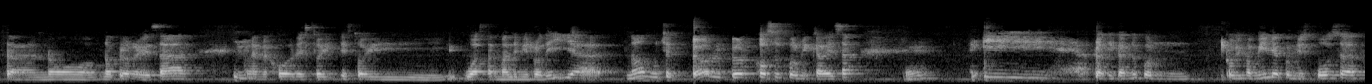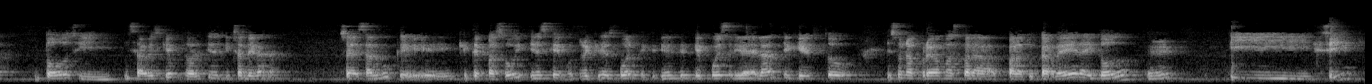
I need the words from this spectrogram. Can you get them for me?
o sea, no, no quiero regresar. A lo mejor estoy, estoy, voy a estar mal de mi rodilla. No, muchas, peor, peor cosas por mi cabeza. Y platicando con, con mi familia, con mi esposa, todos y, sabes qué, pues ahora tienes que echarle ganas. O sea, es algo que, que, te pasó y tienes que demostrar que eres fuerte, que, tienes que, puedes salir adelante, que esto es una prueba más para, para tu carrera y todo. Y sí,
